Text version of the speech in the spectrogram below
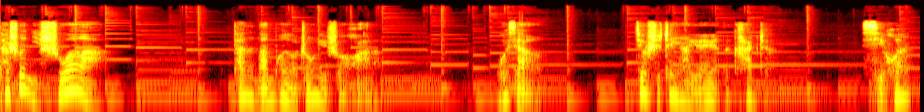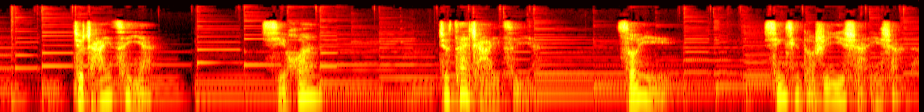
她说：“你说啊！”她的男朋友终于说话了：“我想就是这样远远的看着，喜欢就眨一次眼，喜欢就再眨一次眼，所以星星都是一闪一闪的。”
